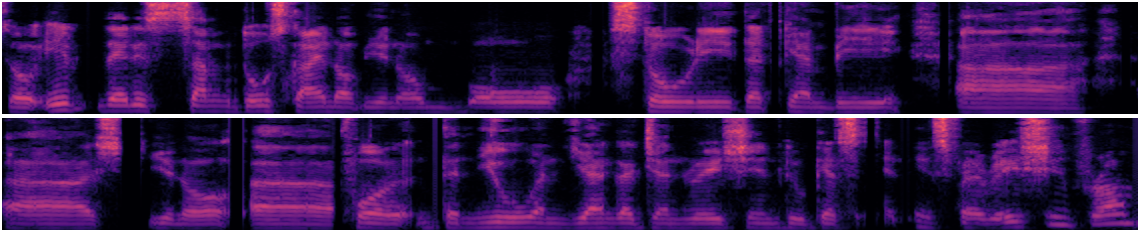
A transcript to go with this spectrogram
so if there is some those kind of you know more story that can be uh, uh, you know uh, for the new and younger generation to get inspiration from,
